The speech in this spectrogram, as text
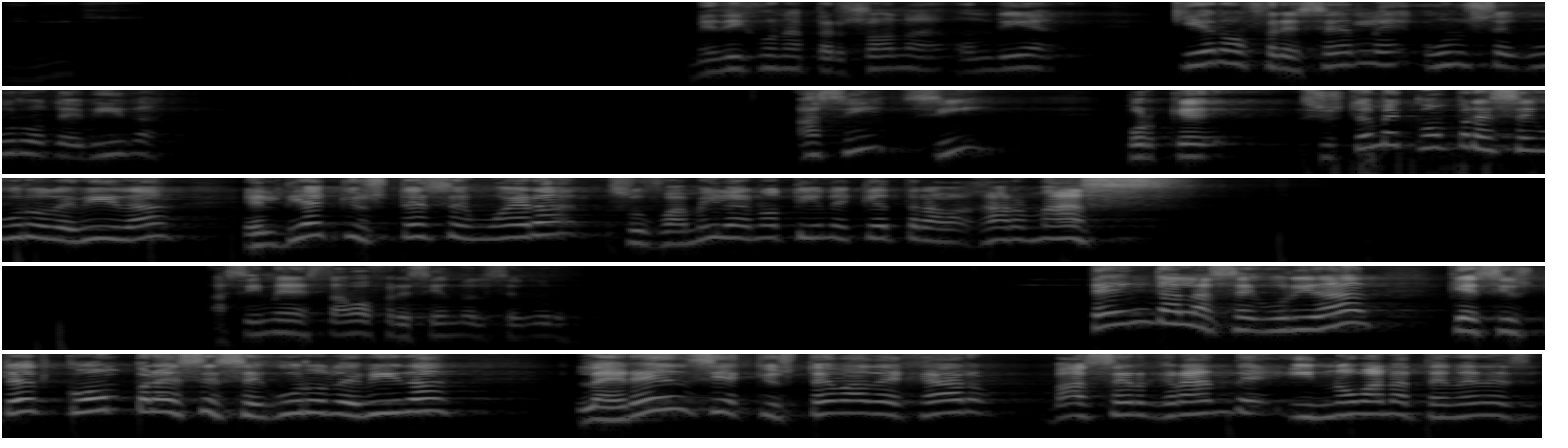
A Dios. Me dijo una persona un día, quiero ofrecerle un seguro de vida. Ah, sí, sí. Porque si usted me compra el seguro de vida, el día que usted se muera, su familia no tiene que trabajar más. Así me estaba ofreciendo el seguro. Tenga la seguridad que si usted compra ese seguro de vida, la herencia que usted va a dejar va a ser grande y no van a tener,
